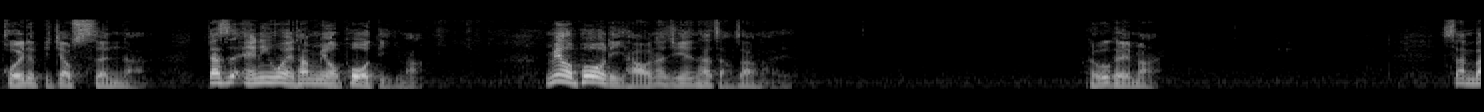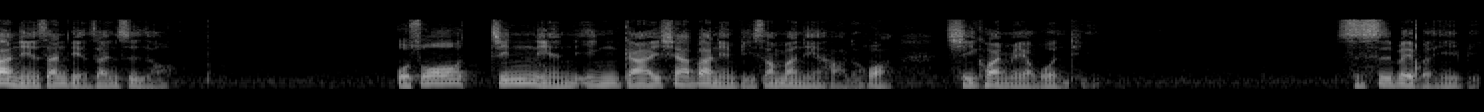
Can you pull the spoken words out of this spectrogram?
回的比较深啊。但是 anyway 它没有破底嘛，没有破底，好，那今天它涨上来了，可不可以买？上半年三点三四哦，我说今年应该下半年比上半年好的话，七块没有问题。十四倍本一比，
